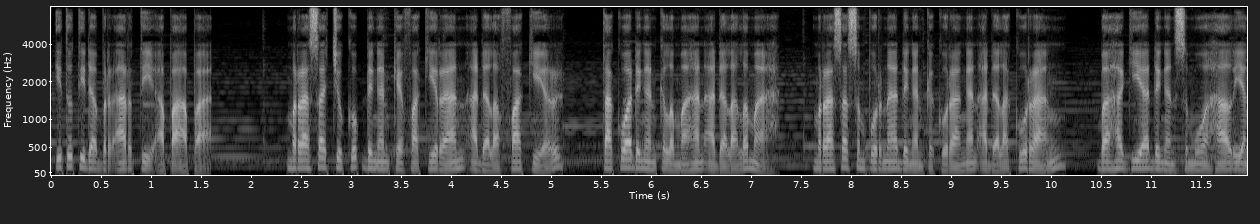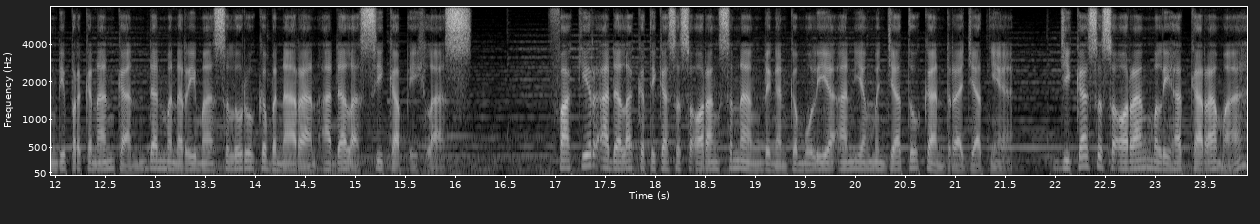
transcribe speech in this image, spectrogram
itu tidak berarti apa-apa. Merasa cukup dengan kefakiran adalah fakir, takwa dengan kelemahan adalah lemah, merasa sempurna dengan kekurangan adalah kurang, bahagia dengan semua hal yang diperkenankan dan menerima seluruh kebenaran adalah sikap ikhlas. Fakir adalah ketika seseorang senang dengan kemuliaan yang menjatuhkan derajatnya. Jika seseorang melihat karamah,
